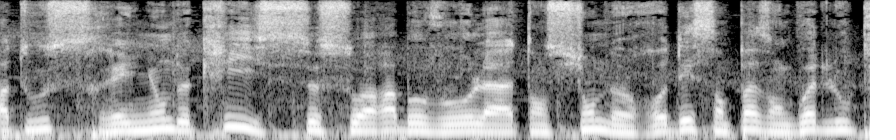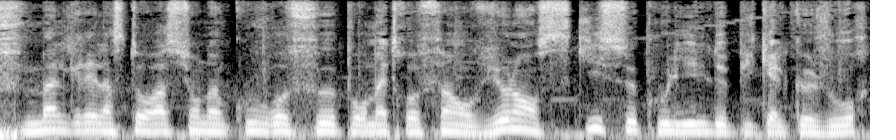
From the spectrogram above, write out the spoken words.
à tous. Réunion de crise ce soir à Beauvau. La tension ne redescend pas en Guadeloupe malgré l'instauration d'un couvre-feu pour mettre fin aux violences qui secouent l'île depuis quelques jours.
